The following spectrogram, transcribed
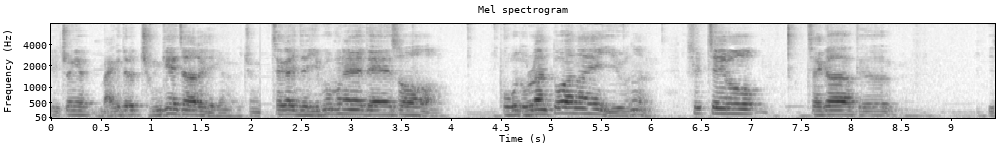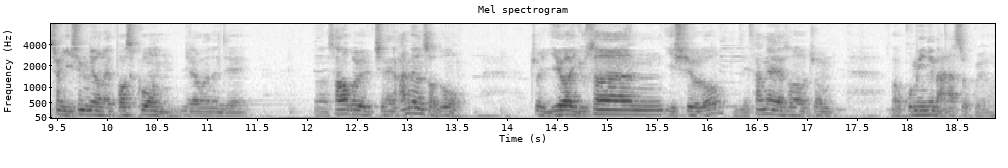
일종의 말 그대로 중개자를 얘기하는 거죠. 제가 이제 이 부분에 대해서 보고 놀란 또 하나의 이유는 실제로 제가 그 2020년에 버스콘이라고 하는 이제 어, 사업을 진행하면서도 좀 이와 유사한 이슈로 이제 사내에서 좀 어, 고민이 많았었고요.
